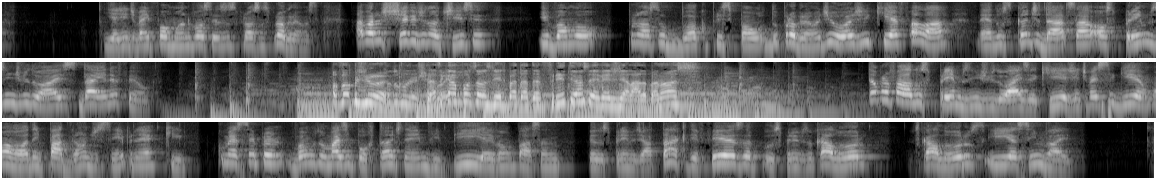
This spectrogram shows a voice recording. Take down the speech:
E a gente vai informando vocês nos próximos programas. Agora chega de notícia e vamos para o nosso bloco principal do programa de hoje, que é falar né, dos candidatos aos prêmios individuais da NFL. Ô Fábio Júnior, traz aqui uma porçãozinha de batata frita e uma cerveja gelada para nós. Então, para falar dos prêmios individuais aqui, a gente vai seguir uma ordem padrão de sempre, né? Que começa sempre, vamos do mais importante, né? MVP, aí vamos passando pelos prêmios de ataque, defesa, os prêmios do calouro, os calouros e assim vai.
